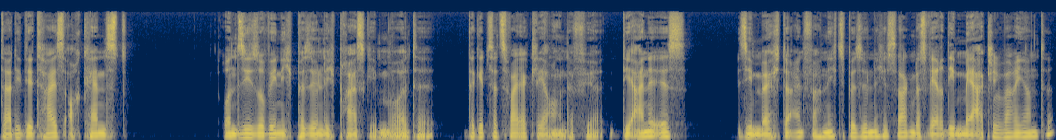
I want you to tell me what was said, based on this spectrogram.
da die Details auch kennst und sie so wenig persönlich preisgeben wollte. Da gibt es ja zwei Erklärungen dafür. Die eine ist, sie möchte einfach nichts Persönliches sagen. Das wäre die Merkel-Variante.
